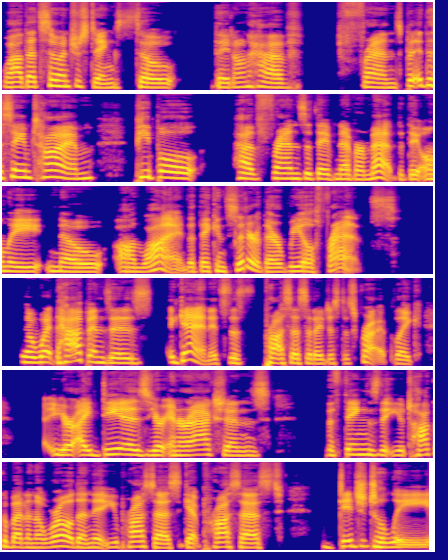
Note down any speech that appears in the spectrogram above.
Wow, that's so interesting. So they don't have friends. But at the same time, people have friends that they've never met that they only know online that they consider their real friends. So what happens is again, it's this process that I just described. Like your ideas, your interactions, the things that you talk about in the world and that you process get processed digitally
